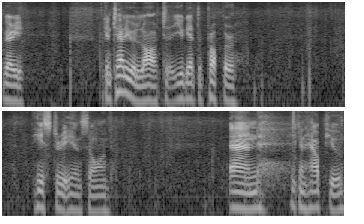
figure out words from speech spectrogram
very can tell you a lot. You get the proper history and so on. And it can help you.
